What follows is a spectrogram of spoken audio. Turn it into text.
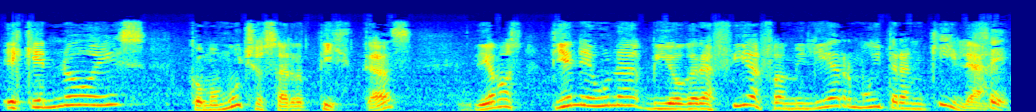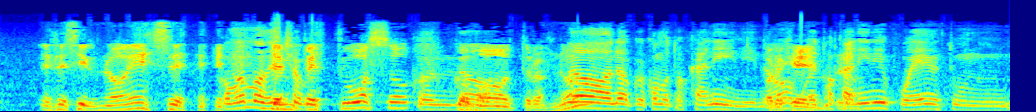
es que no es, como muchos artistas, digamos, tiene una biografía familiar muy tranquila. sí, Es decir, no es eh, Como hemos dicho, tempestuoso con- como no, otros, ¿no? No, no, como Toscanini, ¿no? Por Porque ejemplo. Toscanini fue este, un-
